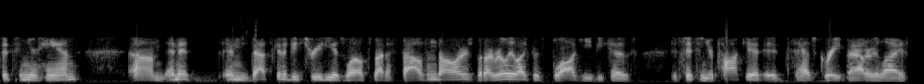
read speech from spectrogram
fits in your hand, um, and it and that's going to be 3D as well. It's about a thousand dollars, but I really like this Bloggie because it fits in your pocket. It has great battery life,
